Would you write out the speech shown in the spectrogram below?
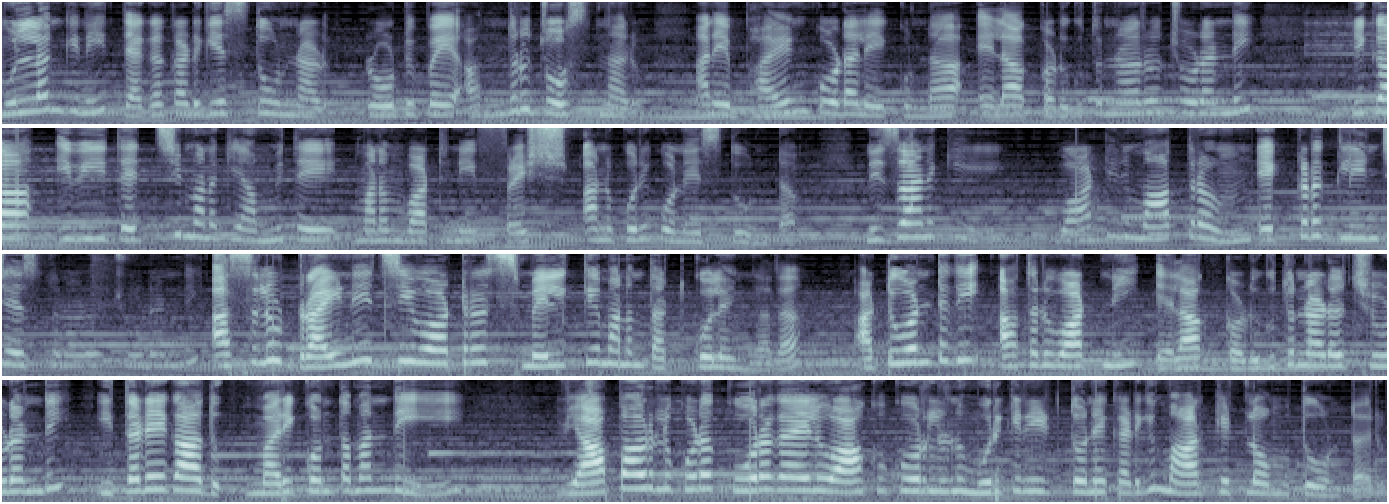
ముల్లంగిని తెగ కడిగేస్తూ ఉన్నాడు. రోడ్డుపై అందరూ చూస్తున్నారు. అనే భయం కూడా లేకుండా ఎలా కడుగుతున్నారో చూడండి. ఇక ఇవి తెచ్చి మనకి అమ్మితే మనం వాటిని ఫ్రెష్ అనుకొని కొనేస్తూ ఉంటాం. నిజానికి వాటిని మాత్రం ఎక్కడ క్లీన్ చేస్తున్నారో చూడండి. అసలు డ్రైనేజీ వాటర్ స్మెల్కి మనం తట్టుకోలేం కదా. అటువంటిది అతడు వాటిని ఎలా కడుగుతున్నాడో చూడండి. ఇతడే కాదు మరికొంతమంది వ్యాపారులు కూడా కూరగాయలు ఆకుకూరలను మురికి నీటితోనే కడిగి మార్కెట్లో అమ్ముతూ ఉంటారు.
